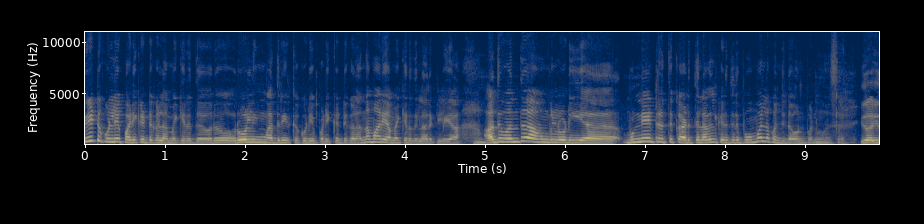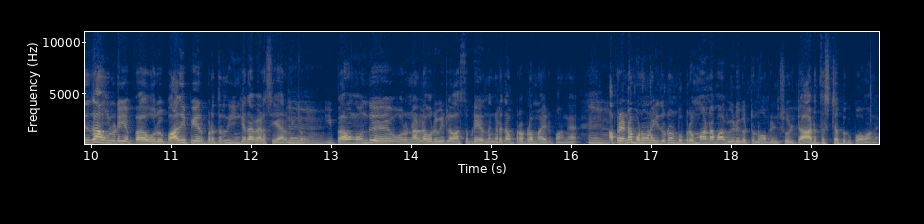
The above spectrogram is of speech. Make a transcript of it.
வீட்டுக்குள்ளே படிக்கட்டுகள் அமைக்கிறது ஒரு ரோலிங் மாதிரி இருக்கக்கூடிய படிக்கட்டுகள் அந்த மாதிரி அமைக்கிறதுலாம் இருக்கு இல்லையா? அது வந்து அவங்களுடைய முன்னேற்றத்துக்கு அடுத்த லெவலுக்கு எடுத்துகிட்டு போகுமா இல்லை கொஞ்சம் டவுன் பண்ணுமா சார் இதில் இதுதான் அவங்களுடைய இப்போ ஒரு பாதிப்பு ஏற்படுத்துறது இங்கே தான் வேலை செய்ய ஆரம்பிக்கும். இப்போ அவங்க வந்து ஒரு நல்ல ஒரு வீட்டில் வாசப்படியே இருந்தவங்க தான் பிரபலமாக இருப்பாங்க. அப்புறம் என்ன பண்ணுவாங்கன்னா இதோட நம்ம பிரம்மாண்டமாக வீடு கட்டணும் அப்படின்னு சொல்லிட்டு அடுத்த ஸ்டெப்புக்கு போவாங்க.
